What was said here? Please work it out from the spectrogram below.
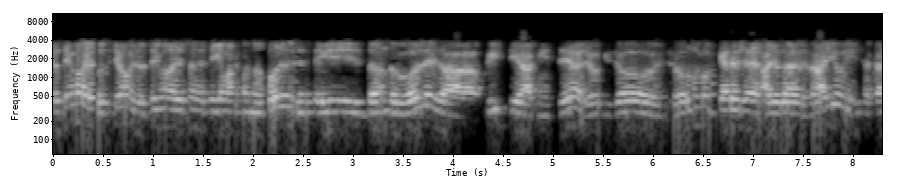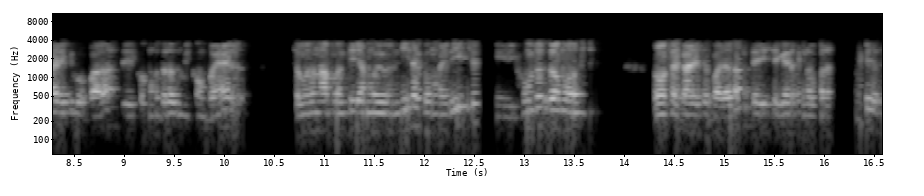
yo tengo la ilusión, yo tengo la ilusión de seguir marcando goles, de seguir dando goles a Pitti, a quien sea. Yo, yo, yo quiero ayudar al Rayo y sacar el equipo para adelante, como todos mis compañeros. Somos una plantilla muy unida, como he dicho, y juntos vamos, vamos a sacar eso para adelante y seguir haciendo para ellos.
